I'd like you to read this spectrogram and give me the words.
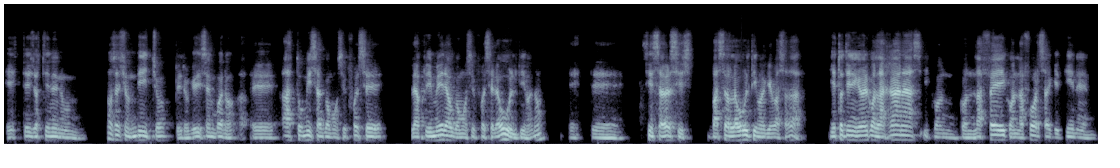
este, ellos tienen un, no sé si un dicho, pero que dicen, bueno, eh, haz tu misa como si fuese la primera o como si fuese la última, ¿no? Este, sin saber si va a ser la última que vas a dar. Y esto tiene que ver con las ganas y con, con la fe y con la fuerza que tienen.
